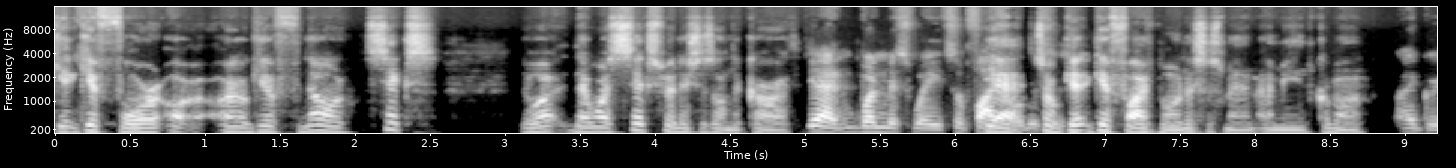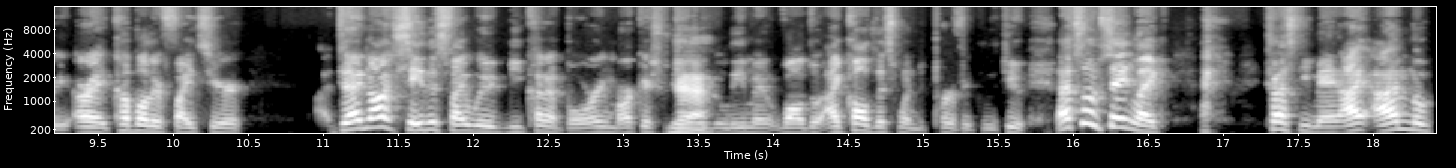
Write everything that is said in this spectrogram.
give, give four or, or give no six. There were there were six finishes on the card. Yeah, and one missed weight, so five. Yeah, bonuses. so give, give five bonuses, man. I mean, come on. I agree. All right, a couple other fights here. Did I not say this fight would be kind of boring? Marcus yeah. Lima, Waldo. I called this one perfectly too. That's what I'm saying. Like, trust me, man. I, I'm the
